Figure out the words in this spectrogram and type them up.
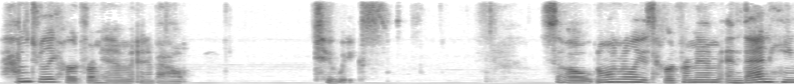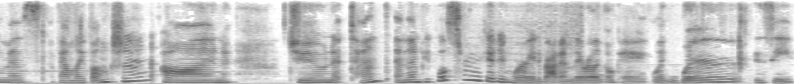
Haven't really heard from him in about two weeks. So no one really has heard from him. And then he missed a family function on June 10th. And then people started getting worried about him. They were like, okay, like, where is he?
